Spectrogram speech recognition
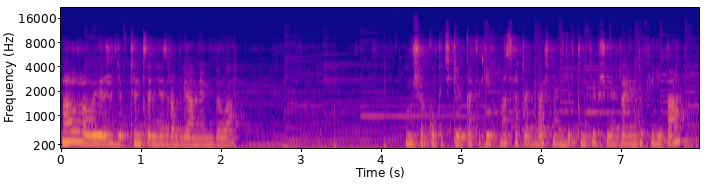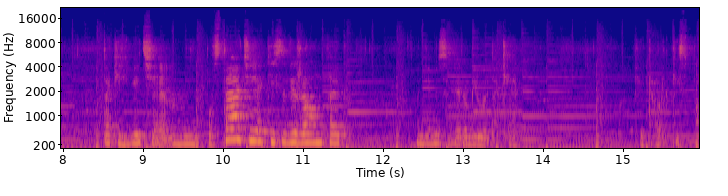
No żałuję, że dziewczynce nie zrobiłam jak była. Muszę kupić kilka takich maseczek właśnie jak dziewczynki przyjeżdżają do Filipa. Takich wiecie, mm, postaci jakichś zwierzątek. Będziemy sobie robiły takie wieczorki spa.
